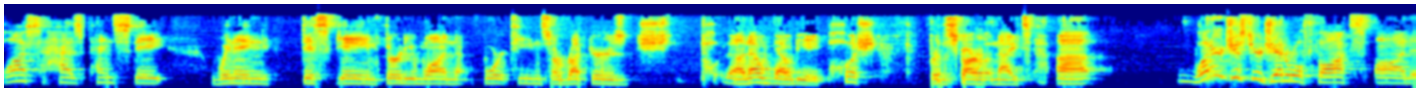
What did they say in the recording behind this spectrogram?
Plus has Penn State winning this game 31 14. So Rutgers uh, that, would, that would be a push for the Scarlet Knights. Uh, what are just your general thoughts on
